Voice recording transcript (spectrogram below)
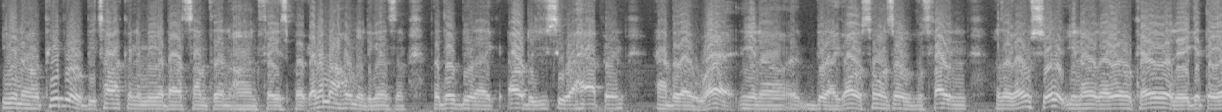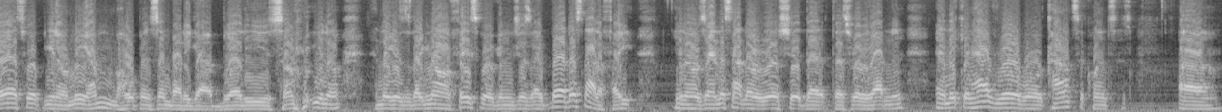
You know, people will be talking to me about something on Facebook, and I'm not holding it against them, but they'll be like, oh, did you see what happened? And I'll be like, what? You know, It'd be like, oh, so and so was fighting. I was like, oh shit, you know, they okay? Or they get their ass whooped? You know, me, I'm hoping somebody got bloody or something, you know, and they niggas like, no, on Facebook, and it's just like, bro, that's not a fight. You know what I'm saying? That's not no real shit that, that's really happening. And it can have real world consequences. Uh,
